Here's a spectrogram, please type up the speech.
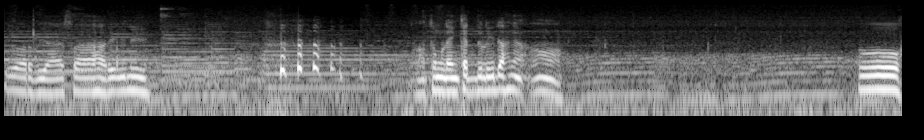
Luar biasa hari ini. Langsung lengket di lidahnya. Oh. Uh,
